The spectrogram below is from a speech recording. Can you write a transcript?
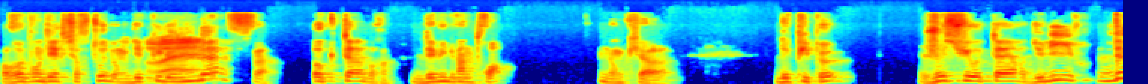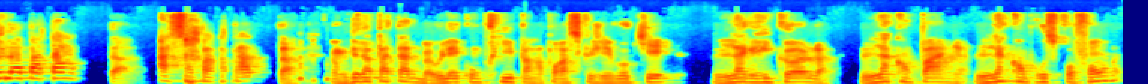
rebondir sur tout. Donc, depuis le 9 octobre 2023, donc depuis peu, je suis auteur du livre de la patate à 100 patates. Donc de la patate, bah, vous l'avez compris par rapport à ce que j'ai évoqué, l'agricole, la campagne, la cambrousse profonde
